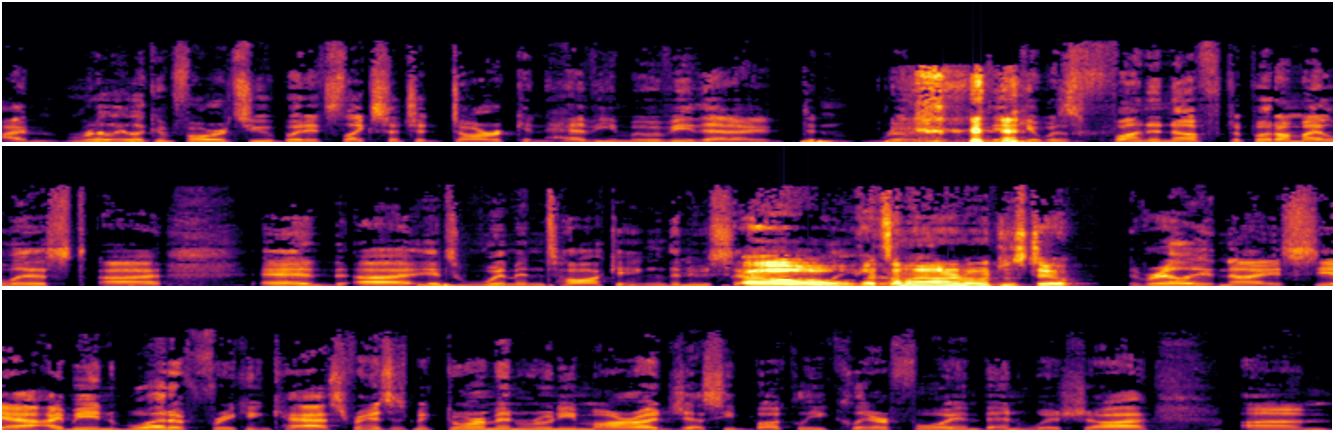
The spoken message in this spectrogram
I'm really looking forward to, but it's like such a dark and heavy movie that I didn't really think it was fun enough to put on my list. Uh, and uh, it's Women Talking, the new Sarah Oh, that's on film. my honorable mentions too. Really nice, yeah. I mean, what a freaking cast: Frances McDormand, Rooney Mara, Jessie Buckley, Claire Foy, and Ben Whishaw. Um,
